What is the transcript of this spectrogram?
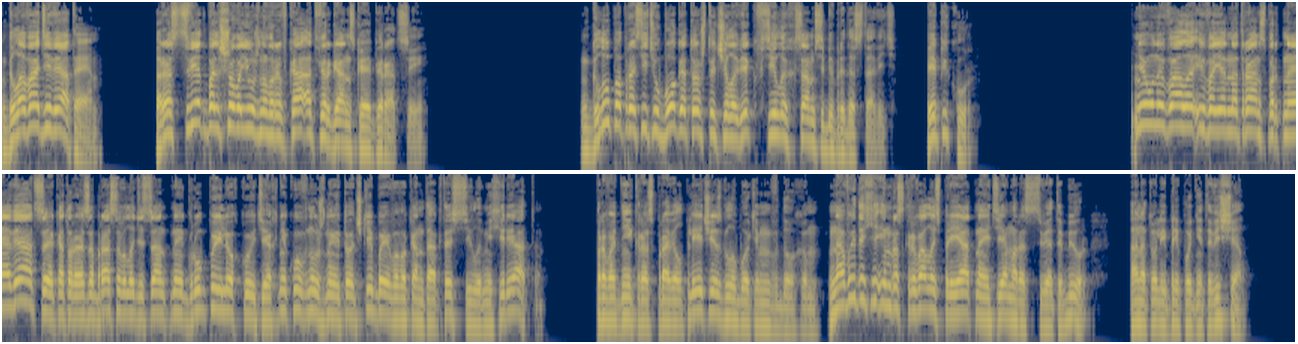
Глава 9. Расцвет большого южного рывка от ферганской операции. Глупо просить у Бога то, что человек в силах сам себе предоставить. Эпикур. Не унывала и военно-транспортная авиация, которая забрасывала десантные группы и легкую технику в нужные точки боевого контакта с силами Хириата. Проводник расправил плечи с глубоким вдохом. На выдохе им раскрывалась приятная тема расцвета бюр. Анатолий приподнято вещал.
